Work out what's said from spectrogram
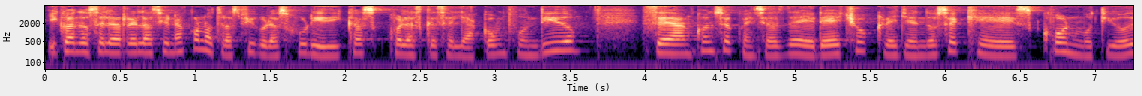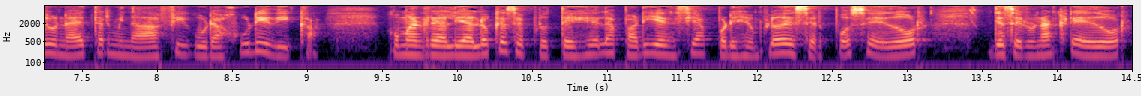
y cuando se le relaciona con otras figuras jurídicas con las que se le ha confundido, se dan consecuencias de derecho creyéndose que es con motivo de una determinada figura jurídica, como en realidad lo que se protege de la apariencia, por ejemplo, de ser poseedor, de ser un acreedor,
